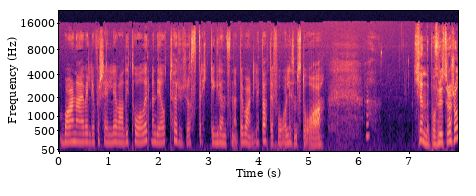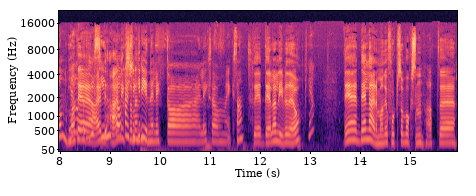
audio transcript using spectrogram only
Barn er veldig forskjellige hva de tåler, men det å tørre å strekke grensene til barnet litt, at det får liksom stå Kjenne på frustrasjon. Ja, bli sint og liksom kanskje en grine litt og liksom Ikke sant? det del av livet, det òg. Ja. Det, det lærer man jo fort som voksen. At uh,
